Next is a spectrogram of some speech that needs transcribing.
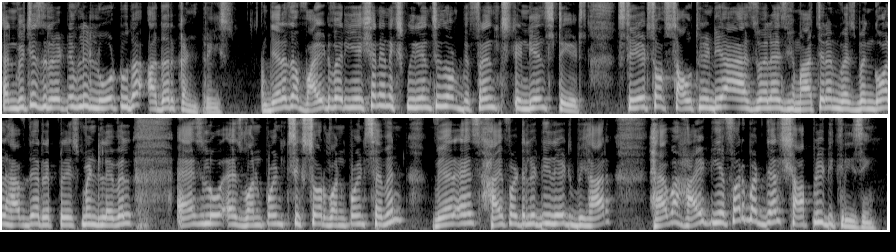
and which is relatively low to the other countries there is a wide variation in experiences of different Indian states. States of South India as well as Himachal and West Bengal have their replacement level as low as 1.6 or 1.7 whereas high fertility rate Bihar have a high TFR but they are sharply decreasing.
